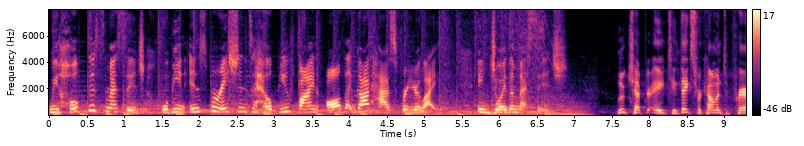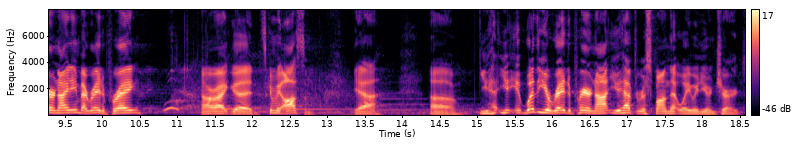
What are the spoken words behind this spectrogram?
We hope this message will be an inspiration to help you find all that God has for your life. Enjoy the message. Luke chapter 18. Thanks for coming to prayer night. Anybody ready to pray? All right, good. It's going to be awesome. Yeah. Uh, you, you, whether you're ready to pray or not, you have to respond that way when you're in church.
